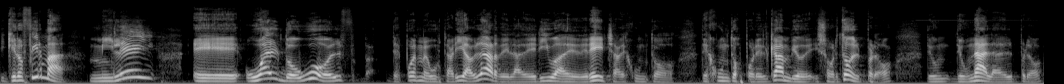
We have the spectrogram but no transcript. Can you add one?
y que lo firma Milei, eh, Waldo Wolf, Después me gustaría hablar de la deriva de derecha de, de Juntos por el Cambio y sobre todo el PRO, de un, ala del PRO,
